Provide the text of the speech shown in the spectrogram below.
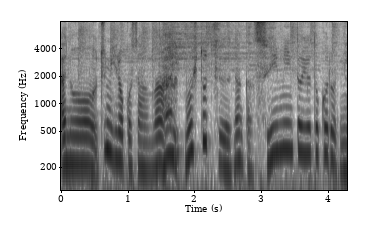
あの内海ひろ子さんは、はい、もう一つなんか睡眠というところに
